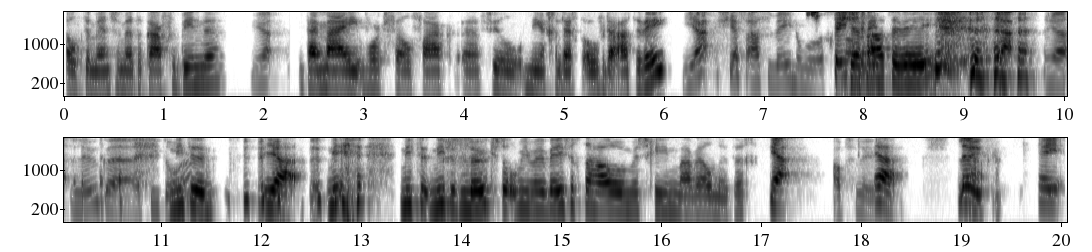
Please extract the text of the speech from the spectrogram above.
ook de mensen met elkaar verbinden. Ja. Bij mij wordt wel vaak uh, veel neergelegd over de ATW. Ja, chef ATW noemen we gewoon. Chef ATW. Ja, ja leuke titel. Niet, een, ja, niet, niet, niet het leukste om je mee bezig te houden misschien, maar wel nuttig. Ja, absoluut. Ja. Leuk. Ja. Hey,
